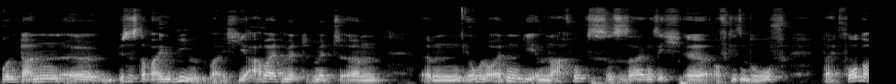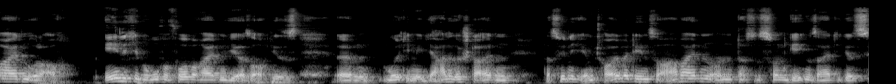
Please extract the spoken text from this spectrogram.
Und dann äh, ist es dabei geblieben, weil ich hier arbeite mit, mit ähm, ähm, jungen Leuten, die im Nachwuchs sozusagen sich äh, auf diesen Beruf vielleicht vorbereiten oder auch ähnliche Berufe vorbereiten, wie also auch dieses ähm, multimediale Gestalten. Das finde ich eben toll, mit denen zu arbeiten und das ist so ein gegenseitiges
